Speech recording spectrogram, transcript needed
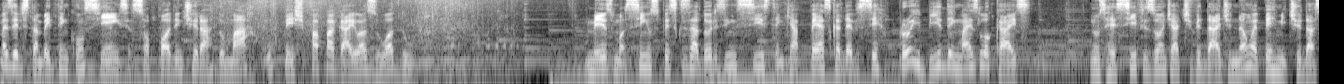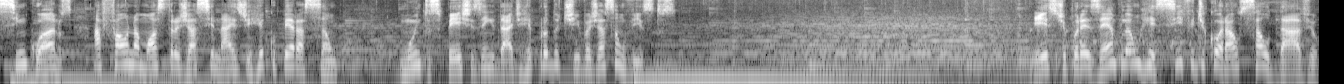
Mas eles também têm consciência, só podem tirar do mar o peixe papagaio azul adulto. Mesmo assim, os pesquisadores insistem que a pesca deve ser proibida em mais locais. Nos recifes onde a atividade não é permitida há cinco anos, a fauna mostra já sinais de recuperação. Muitos peixes em idade reprodutiva já são vistos. Este, por exemplo, é um recife de coral saudável.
